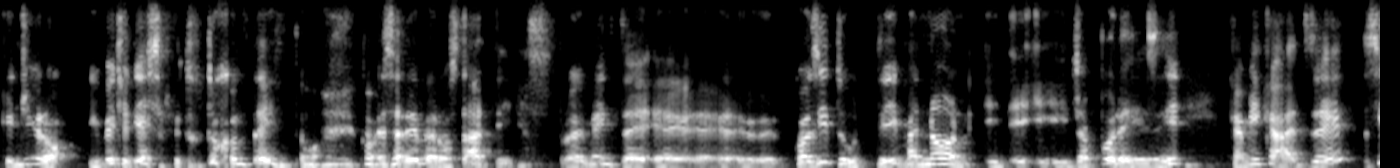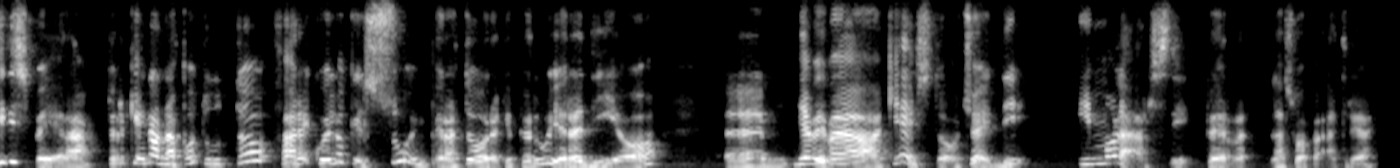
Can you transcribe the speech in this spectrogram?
Kenjiro, invece di essere tutto contento, come sarebbero stati probabilmente eh, eh quasi tutti, ma non i, i, i giapponesi, kamikaze, si dispera perché non ha potuto fare quello che il suo imperatore, che per lui era Dio, eh, gli aveva chiesto, cioè di immolarsi per la sua patria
